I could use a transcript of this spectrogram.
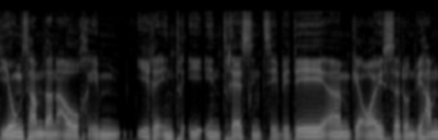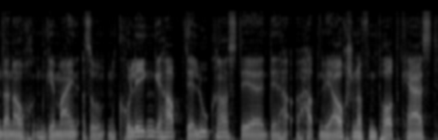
die Jungs haben dann auch eben ihre Inter Interesse in CBD ähm, geäußert. Und wir haben dann auch einen, Gemein also einen Kollegen gehabt, der Lukas, der, den hatten wir auch schon auf dem Podcast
